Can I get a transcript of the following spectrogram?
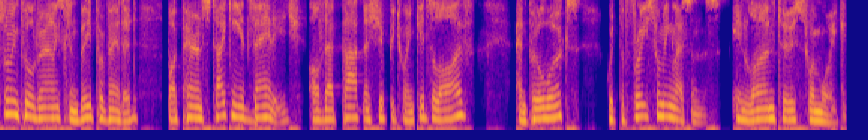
Swimming pool drownings can be prevented by parents taking advantage of that partnership between Kids Alive and Poolwerx with the free swimming lessons in Learn to Swim Week.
